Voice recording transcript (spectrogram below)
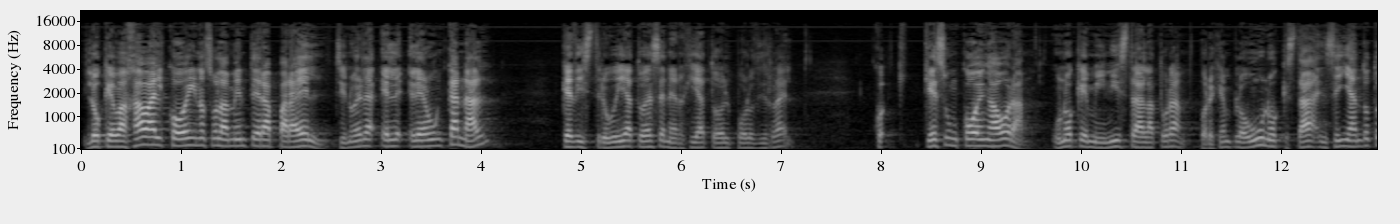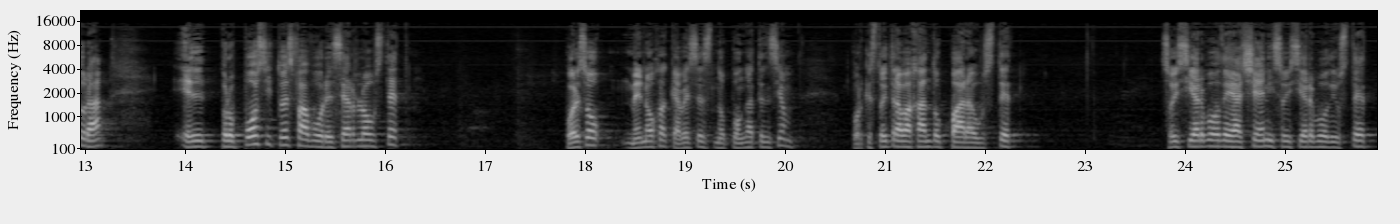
Lo que bajaba el Cohen no solamente era para él, sino era, él, era un canal que distribuía toda esa energía a todo el pueblo de Israel. ¿Qué es un Cohen ahora? uno que ministra la Torah, por ejemplo, uno que está enseñando Torah, el propósito es favorecerlo a usted. Por eso me enoja que a veces no ponga atención, porque estoy trabajando para usted. Soy siervo de Hashem y soy siervo de usted.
